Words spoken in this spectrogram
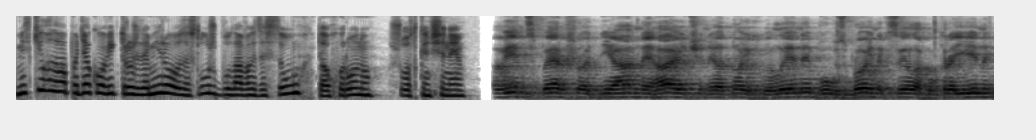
Міський голова подякував Віктору Ждамірову за службу у лавах ЗСУ та охорону Шосткінщини. Він з першого дня, не гаючи ні одної хвилини, був у Збройних силах України,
